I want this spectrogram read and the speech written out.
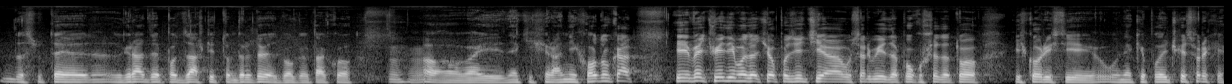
da su te zgrade pod zaštitom države zbog tako ovaj, nekih ranijih odluka i već vidimo da će opozicija u Srbiji da pokuša da to iskoristi u neke političke svrhe.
